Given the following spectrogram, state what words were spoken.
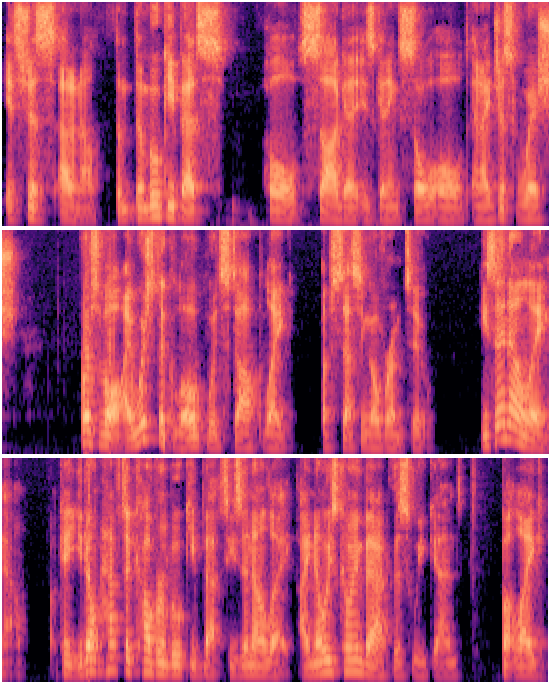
it's just I don't know. The the Mookie Betts whole saga is getting so old, and I just wish. First of all, I wish the Globe would stop like obsessing over him too. He's in LA now. Okay, you don't have to cover Mookie Betts. He's in LA. I know he's coming back this weekend, but like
